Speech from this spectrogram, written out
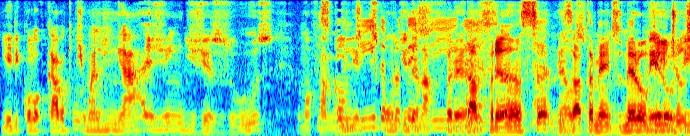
e ele colocava que tinha uma linhagem de Jesus, uma família Escondida, escondida na protegida. França. Na França, né, exatamente, os merovíndios,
